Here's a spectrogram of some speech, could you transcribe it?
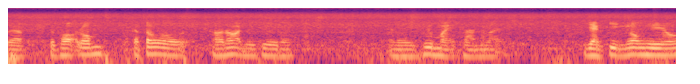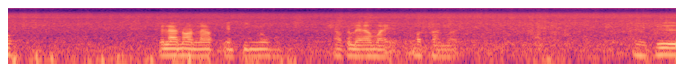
แบบเฉพาะล้มกระโต้เท่านอนนี่คือนะอันนี้คือใหม่พันใหม่ ยันกิ่งลงเฮวเวลานอนแล้วยันกิ่งลง เราก็เลยเอาใหม่มาพันใหม่อันนี้คือ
